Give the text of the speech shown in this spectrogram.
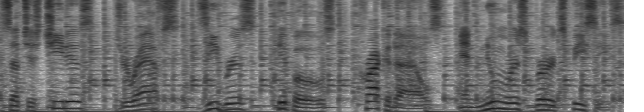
such as cheetahs, giraffes, zebras, hippos, crocodiles, and numerous bird species.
